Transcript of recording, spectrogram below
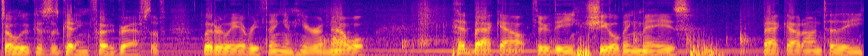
So Lucas is getting photographs of literally everything in here, and now we'll head back out through the shielding maze, back out onto the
